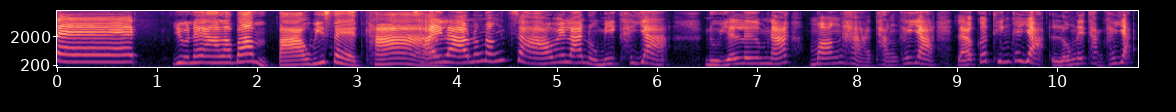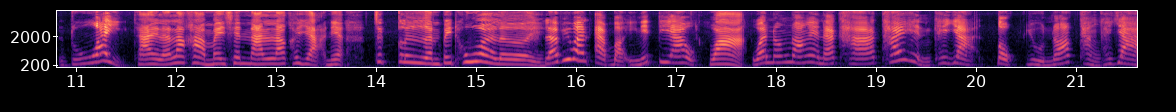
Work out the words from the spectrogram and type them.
ษ อยู่ในอัลบั้มตาวิเศษค่ะ ใช่แล้วน้องๆจ๋าเวลาหนูมีขยะ หนูอย่าลืมนะ มองหาถังขยะ แล้วก็ทิ้งขยะลงในถังขยะด้วย ใช่แล้วล่ะค่ะ ไม่เช่นนั้นแล้วขยะเนี่ยจะเกลื่อนไปทั่วเลย แล้วพี่วันแอบบอกอีกนิดเดียวว่าว่าน้องๆเนี่ยนะคะ ถ้าเห็นขยะ ตกอยู่นอกถังขยะ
